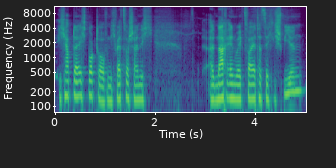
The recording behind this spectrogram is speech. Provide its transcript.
ich habe da echt Bock drauf und ich werde es wahrscheinlich äh, nach Alan Wake 2 tatsächlich spielen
